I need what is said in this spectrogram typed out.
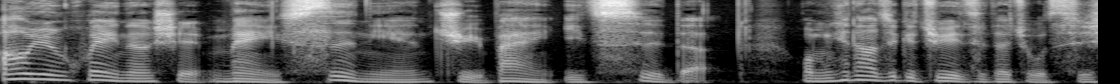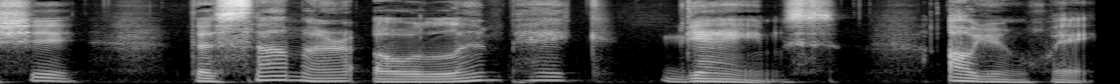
奥运会呢是每四年举办一次的。我们看到这个句子的主词是 The Summer Olympic Games。奥运会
